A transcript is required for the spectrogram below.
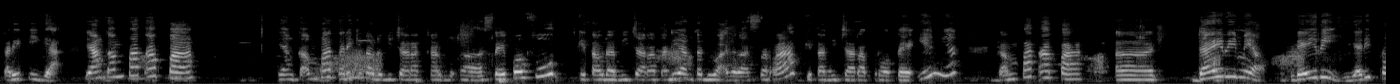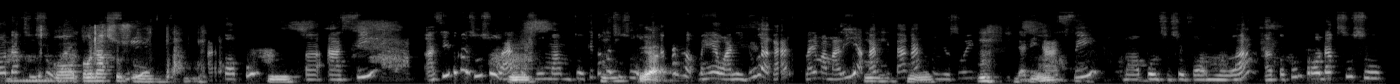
Tadi tiga. Yang keempat apa? Yang keempat tadi kita udah bicara karbo, uh, staple food, kita udah bicara tadi yang kedua adalah serat, kita bicara protein ya. Keempat apa? Uh, dairy milk, dairy, jadi produk susu. Oh, produk susu. Ataupun uh, ASI, ASI itu kan susu kan, hmm. susu mampu kita kan susu, yeah. kita kan hewani juga kan, nah mamalia kan, hmm. kita kan menyusui. Jadi ASI maupun susu formula ataupun produk susu,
